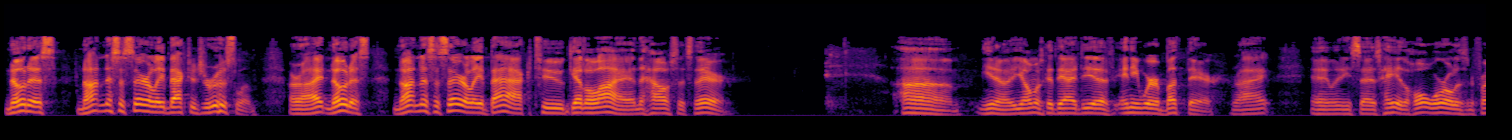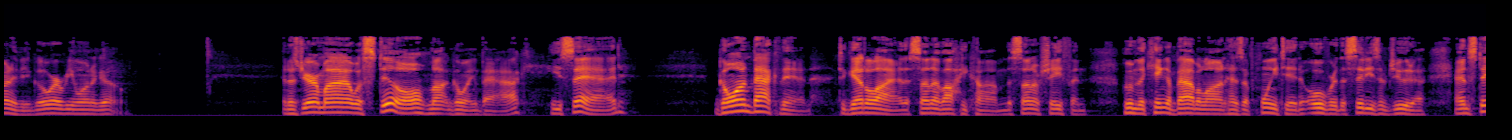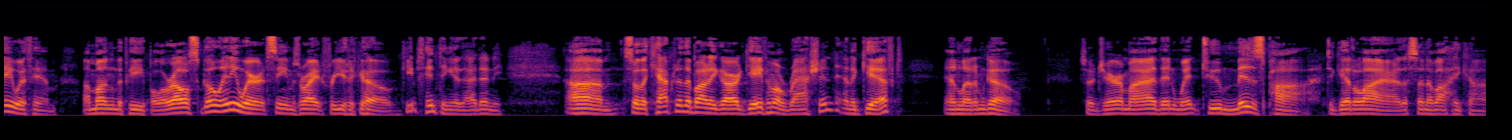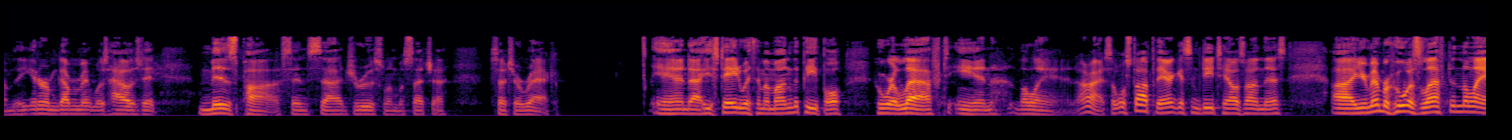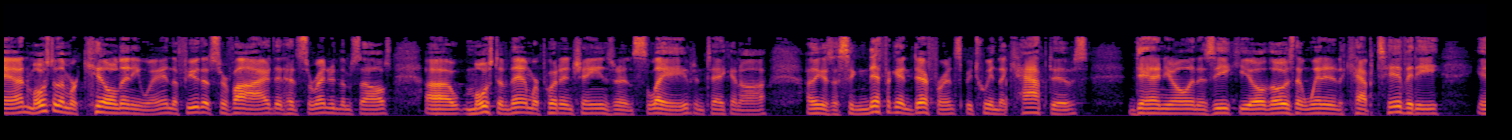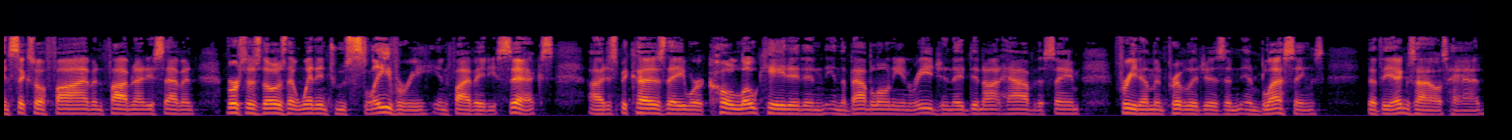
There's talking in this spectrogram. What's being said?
Notice, not necessarily back to Jerusalem. All right? Notice, not necessarily back to Gedaliah and the house that's there. Um, you know, you almost get the idea of anywhere but there, right? And when he says, hey, the whole world is in front of you, go wherever you want to go. And as Jeremiah was still not going back, he said, Go on back then to Gedaliah, the son of Ahikam, the son of Shaphan, whom the king of Babylon has appointed over the cities of Judah, and stay with him among the people, or else go anywhere it seems right for you to go. He Keeps hinting at that, doesn't he? Um, so the captain of the bodyguard gave him a ration and a gift and let him go. So Jeremiah then went to Mizpah to Gedaliah, the son of Ahikam. The interim government was housed at Mizpah since uh, Jerusalem was such a such a wreck. And uh, he stayed with him among the people who were left in the land. All right, so we'll stop there and get some details on this. Uh, you remember who was left in the land. Most of them were killed anyway, and the few that survived, that had surrendered themselves, uh, most of them were put in chains and enslaved and taken off. I think there's a significant difference between the captives, Daniel and Ezekiel, those that went into captivity in 605 and 597 versus those that went into slavery in 586. Uh, just because they were co located in, in the Babylonian region, they did not have the same freedom and privileges and, and blessings that the exiles had.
